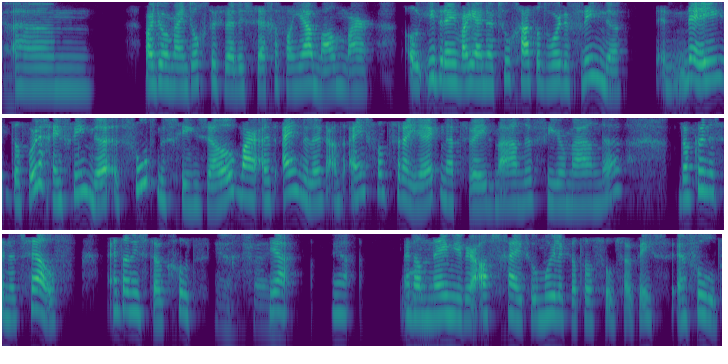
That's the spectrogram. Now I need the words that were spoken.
Ja. Um, waardoor mijn dochters wel eens zeggen van ja mam, maar oh, iedereen waar jij naartoe gaat, dat worden vrienden. Nee, dat worden geen vrienden. Het voelt misschien zo, maar uiteindelijk aan het eind van het traject, na twee maanden, vier maanden, dan kunnen ze het zelf. En dan is het ook goed. Ja, fijn. Ja, ja. En dan neem je weer afscheid, hoe moeilijk dat dan soms ook is en voelt.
